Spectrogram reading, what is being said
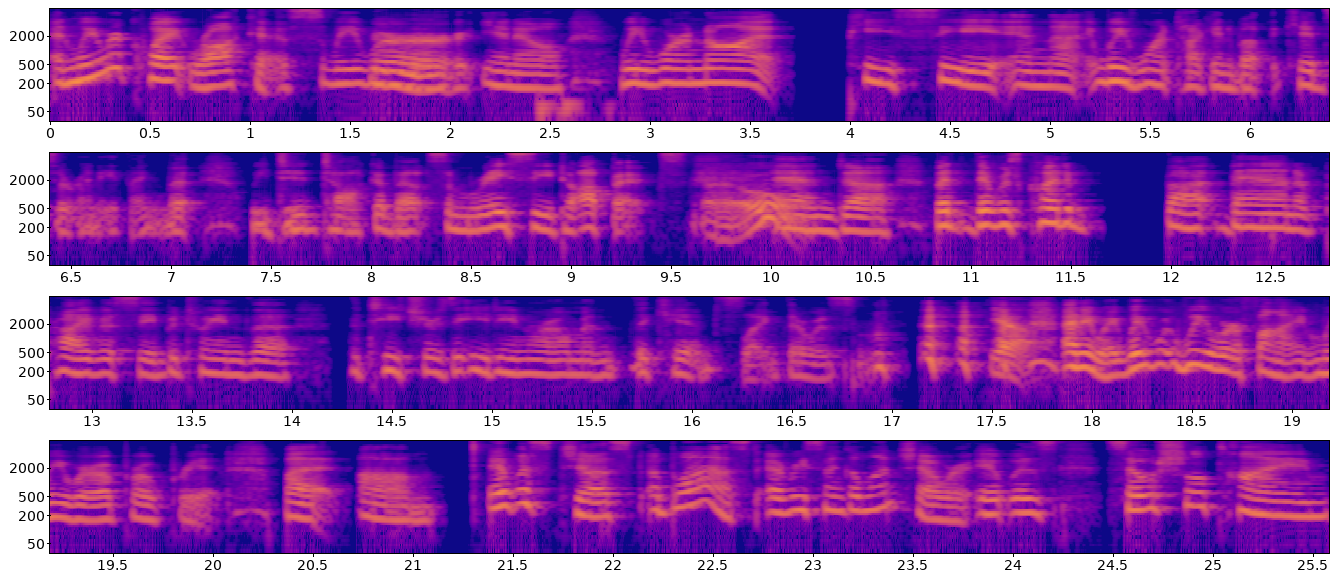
and we were quite raucous. We were, you know, we were not PC in that we weren't talking about the kids or anything, but we did talk about some racy topics. Oh. And uh, but there was quite a ban of privacy between the the teachers' eating room and the kids. Like there was, Yeah. Anyway, we were- we were fine. We were appropriate, but um, it was just a blast every single lunch hour. It was social time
